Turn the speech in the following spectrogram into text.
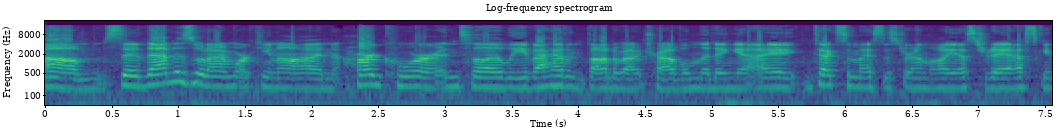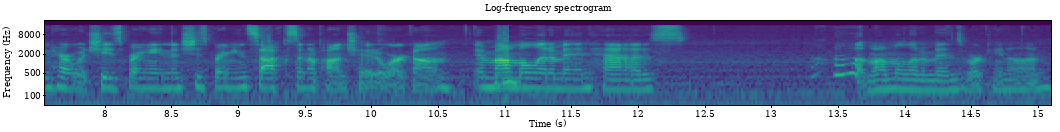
Um, so that is what I'm working on hardcore until I leave. I haven't thought about travel knitting yet. I texted my sister-in-law yesterday asking her what she's bringing, and she's bringing socks and a poncho to work on. And Mama mm-hmm. Linneman has. I don't know what Mama Linneman's working on.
